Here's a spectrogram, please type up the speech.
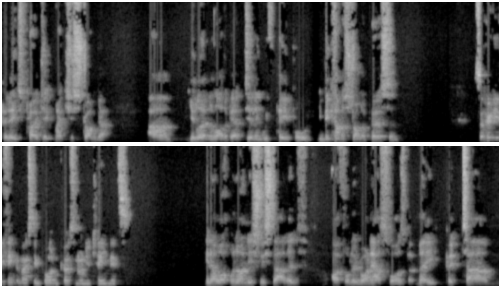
but each project makes you stronger. Um, you learn a lot about dealing with people. You become a stronger person. So, who do you think the most important person on your team is? You know what? When I initially started, I thought everyone else was, but me. But um,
